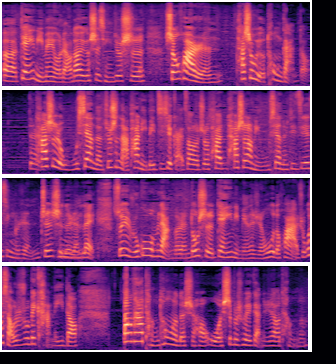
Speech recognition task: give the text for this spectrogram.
呃电影里面有聊到一个事情，就是生化人他是会有痛感的。它是无限的，就是哪怕你被机械改造了之后，它它是让你无限的去接近人真实的人类。所以，如果我们两个人都是电影里面的人物的话，如果小蜘蛛被砍了一刀，当他疼痛了的时候，我是不是会感觉到疼呢？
